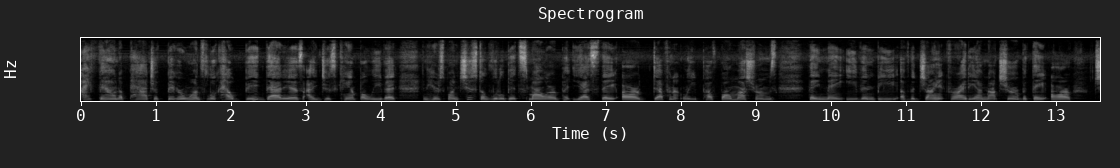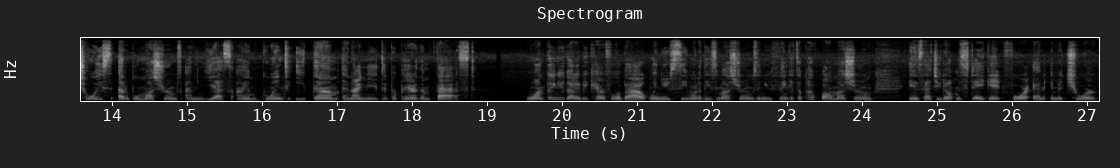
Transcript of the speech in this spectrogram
I found a patch of bigger ones. Look how big that is. I just can't believe it. And here's one just a little bit smaller, but yes, they are definitely puffball mushrooms. They may even be of the giant variety. I'm not sure, but they are are choice edible mushrooms, and yes, I am going to eat them, and I need to prepare them fast. One thing you got to be careful about when you see one of these mushrooms and you think it's a puffball mushroom is that you don't mistake it for an immature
